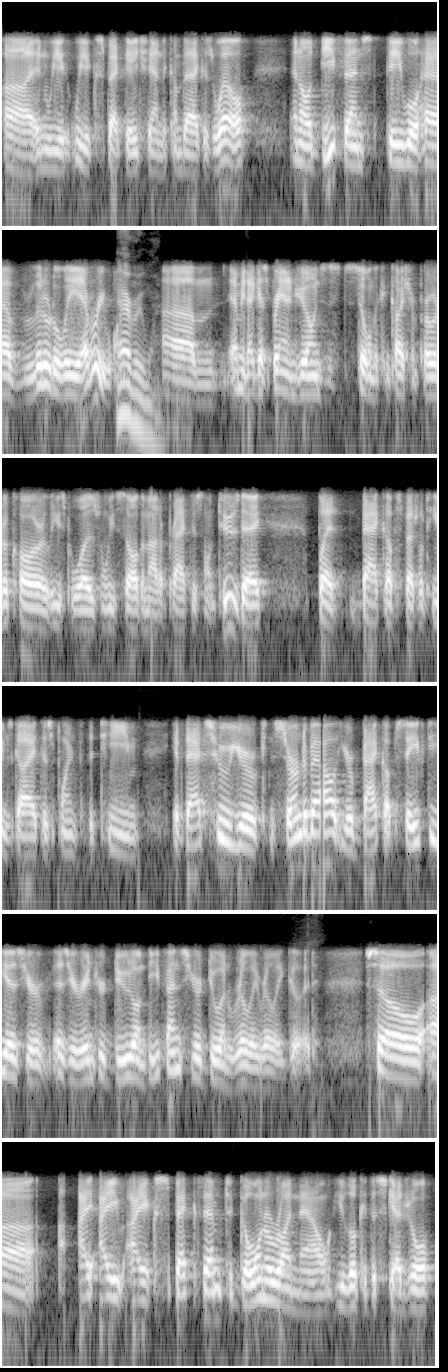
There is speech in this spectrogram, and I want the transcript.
uh, and we we expect Achane to come back as well. And on defense, they will have literally everyone. Everyone. Um, I mean, I guess Brandon Jones is still in the concussion protocol, or at least was when we saw them out of practice on Tuesday. But backup special teams guy at this point for the team. If that's who you're concerned about, your backup safety as your as your injured dude on defense, you're doing really really good. So uh, I, I I expect them to go on a run now. You look at the schedule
